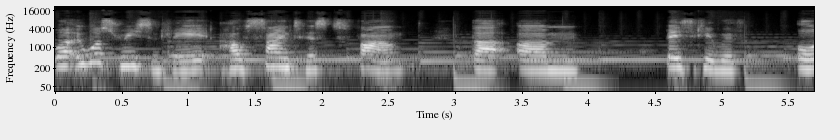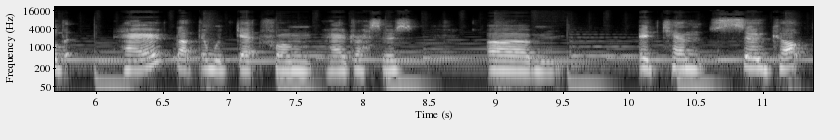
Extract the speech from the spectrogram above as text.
well, it was recently how scientists found that um, basically with old hair that they would get from hairdressers, um, it can soak up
